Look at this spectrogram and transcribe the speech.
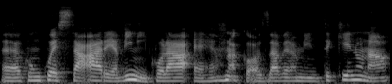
eh, con questa area vinicola, è una cosa veramente che non ha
